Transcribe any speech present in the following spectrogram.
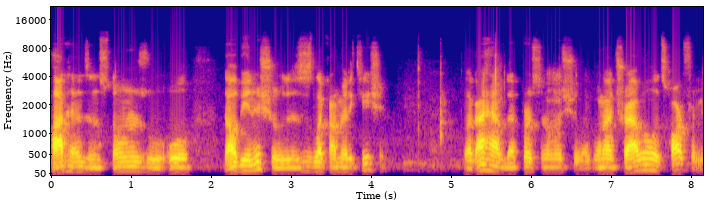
potheads and stoners will, will that'll be an issue. This is like our medication. Like I have that personal issue. Like when I travel, it's hard for me.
